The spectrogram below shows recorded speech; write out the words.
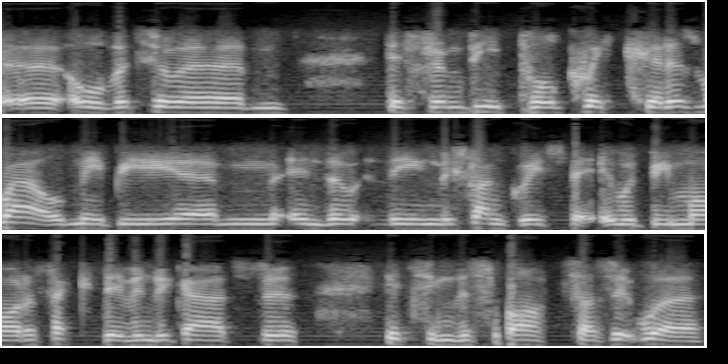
uh, over to um, different people quicker as well. Maybe um, in the the English language, that it would be more effective in regards to hitting the spot, as it were.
